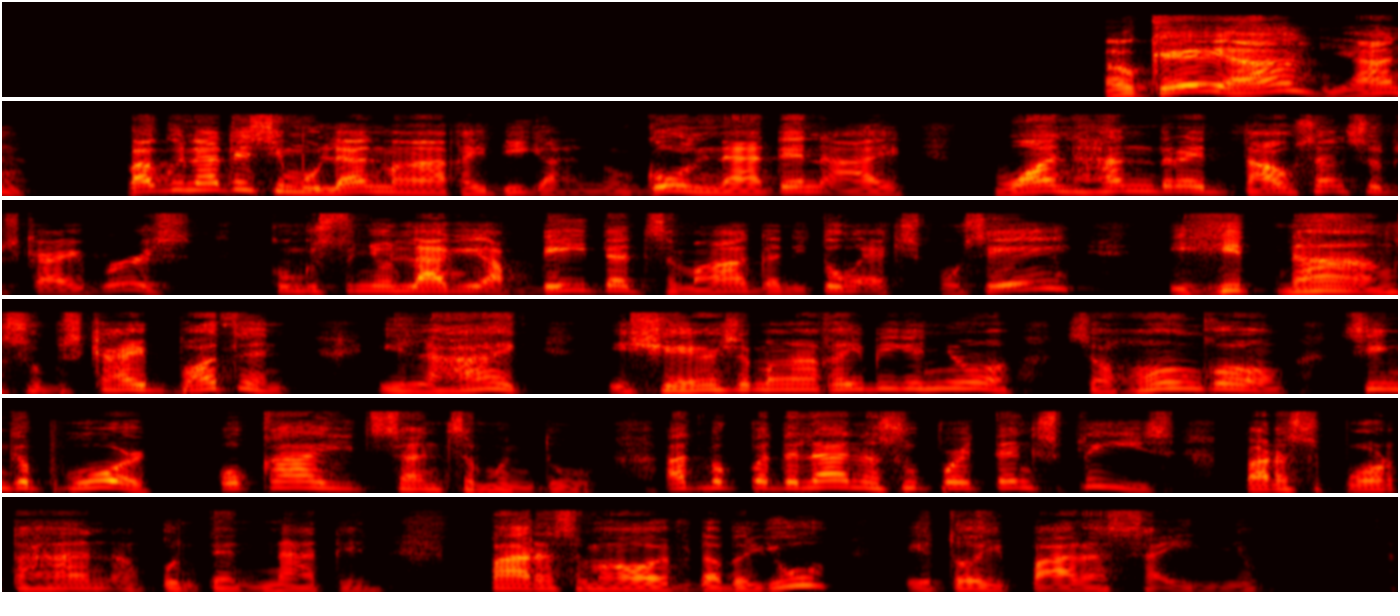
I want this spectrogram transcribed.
Okay ha, yan. Bago natin simulan mga kaibigan, ang goal natin ay 100,000 subscribers. Kung gusto nyo lagi updated sa mga ganitong expose, i-hit na ang subscribe button, i-like, i-share sa mga kaibigan nyo sa Hong Kong, Singapore, o kahit saan sa mundo. At magpadala ng super thanks please para suportahan ang content natin. Para sa mga OFW, ito ay para sa inyo.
